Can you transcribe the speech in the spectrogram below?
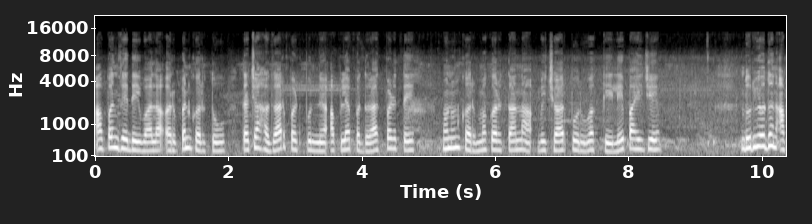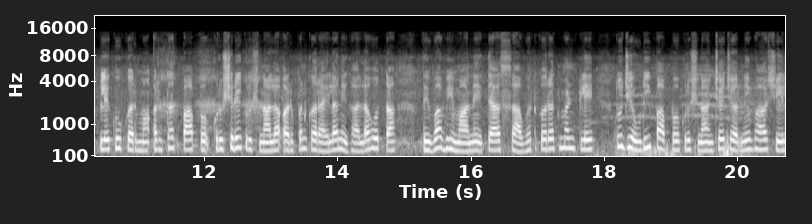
आपण जे देवाला अर्पण करतो त्याच्या हजारपट पुण्य आपल्या पदरात पडते. म्हणून कर्म करताना विचारपूर्वक केले पाहिजे. दुर्योधन आपले कुकर्म अर्थात पाप कृ श्रीकृष्णाला अर्पण करायला निघाला होता. तेव्हा भीमाने त्यास सावध करत म्हटले तू जेवढी पाप कृष्णांच्या चरणी भाशील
